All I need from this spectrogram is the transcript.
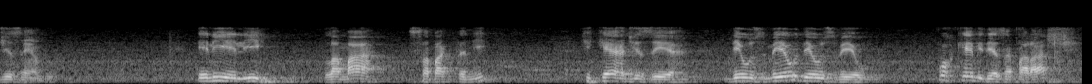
dizendo: Eli, Eli, lama sabachthani, que quer dizer: Deus meu, Deus meu, por que me desamparaste?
